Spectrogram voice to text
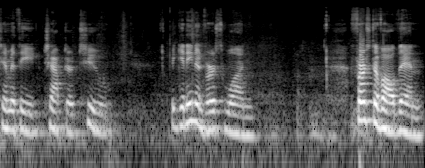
Timothy chapter 2, beginning in verse 1. First of all, then,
